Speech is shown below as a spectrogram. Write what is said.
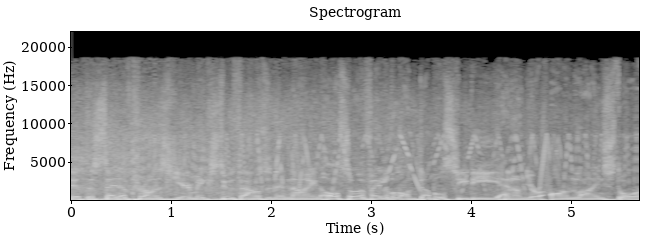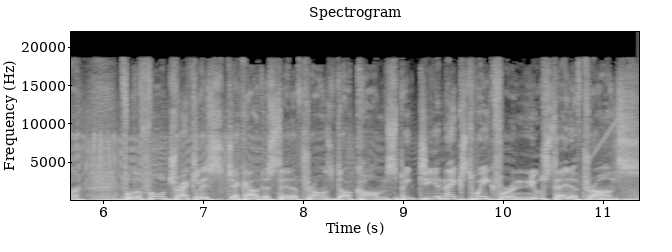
It. The State of Trance Year Mix 2009, also available on double CD and on your online store. For the full track list, check out stateoftrance.com. Speak to you next week for a new State of Trance.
